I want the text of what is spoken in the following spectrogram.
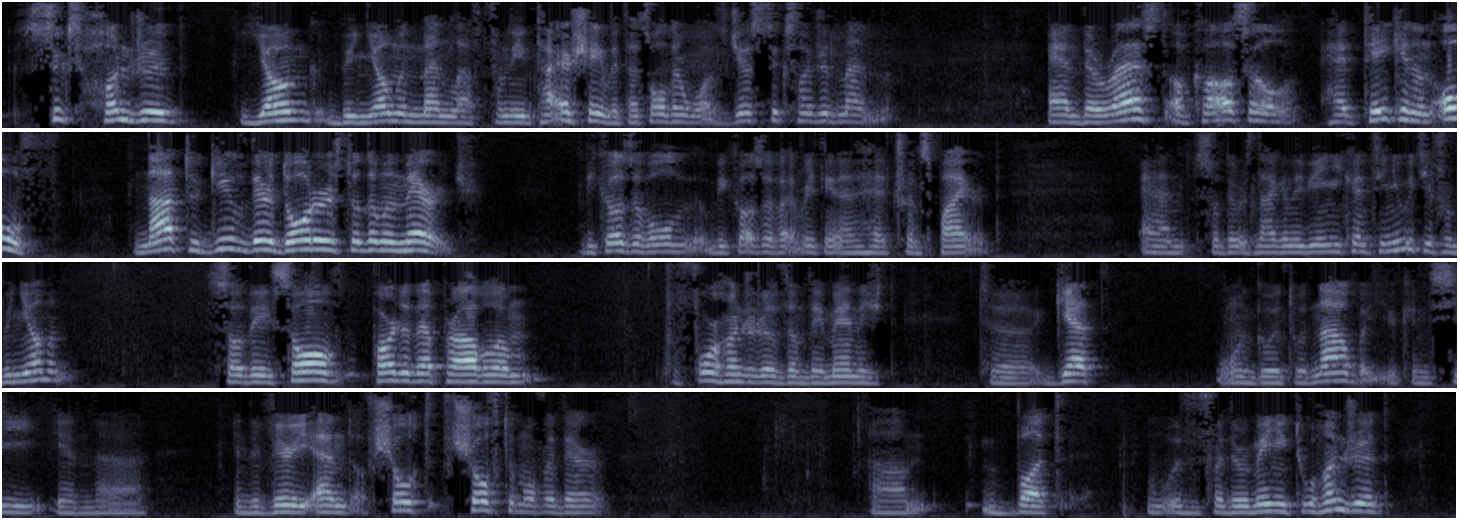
600 young Binyamin men left from the entire Shevet. That's all there was, just 600 men. And the rest of Klal had taken an oath not to give their daughters to them in marriage because of all because of everything that had transpired. And so there was not going to be any continuity for Binyamin. So they solved part of that problem. For 400 of them, they managed to get. Won't go into it now, but you can see in uh, in the very end of Shoftim over there. Um, but with, for the remaining 200,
